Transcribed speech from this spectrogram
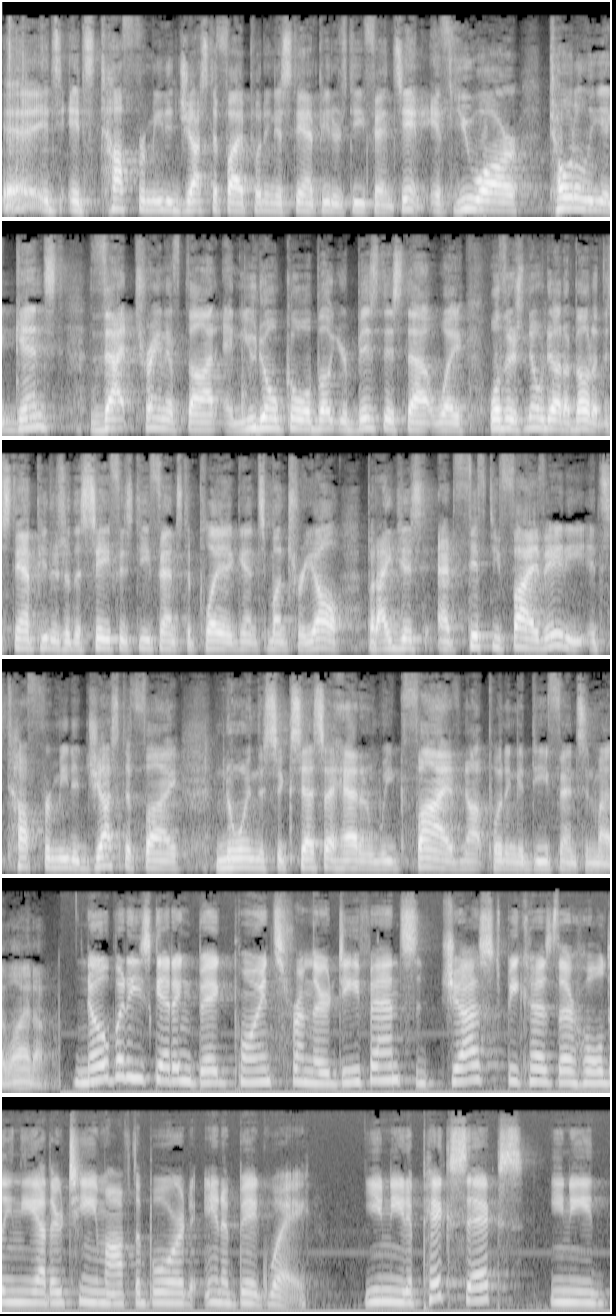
eh, it's it's tough for me to justify putting a Stampeders defense in. If you are totally against that train of thought and you don't go about your business that way, well, there's no doubt about it. The Stampeders are the safest defense to play against Montreal, but I just at 55-80, it's tough for me to justify knowing the success I had in Week Five, not putting a defense in my lineup. Nobody's getting big points from their defense. Just just because they're holding the other team off the board in a big way. You need a pick six, you need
